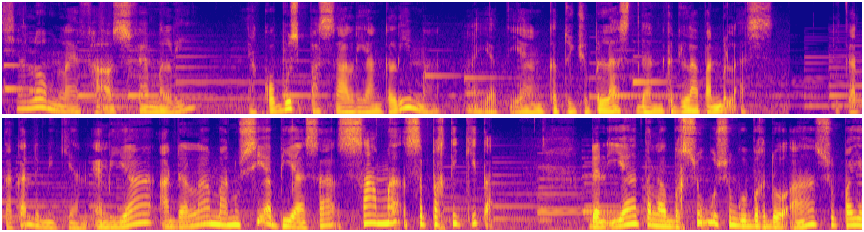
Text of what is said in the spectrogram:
Shalom Lifehouse Family, Yakobus pasal yang kelima, ayat yang ke-17 dan ke-18. Dikatakan demikian, Elia adalah manusia biasa sama seperti kita. Dan ia telah bersungguh-sungguh berdoa supaya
